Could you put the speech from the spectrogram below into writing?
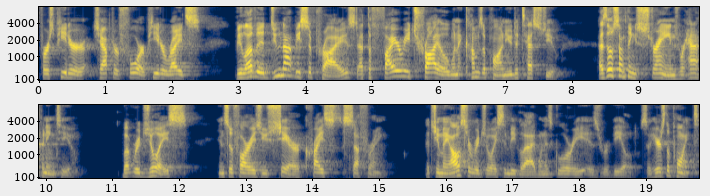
1 Peter chapter 4, Peter writes, Beloved, do not be surprised at the fiery trial when it comes upon you to test you, as though something strange were happening to you. But rejoice insofar as you share Christ's suffering, that you may also rejoice and be glad when his glory is revealed. So here's the point.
